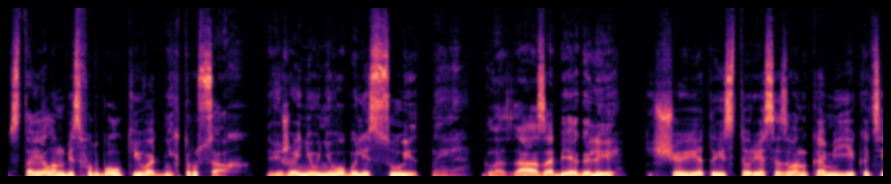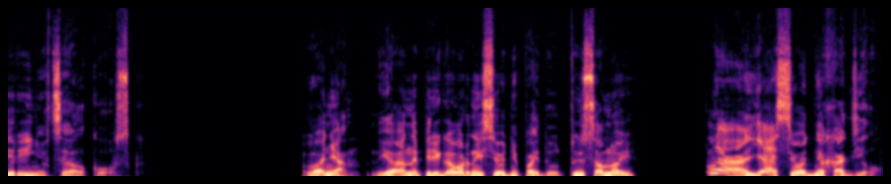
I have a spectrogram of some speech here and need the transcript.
Стоял он без футболки в одних трусах. Движения у него были суетные, глаза забегали. Еще и эта история со звонками Екатерине в Циолковск. «Ваня, я на переговорный сегодня пойду. Ты со мной?» «А, я сегодня ходил».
